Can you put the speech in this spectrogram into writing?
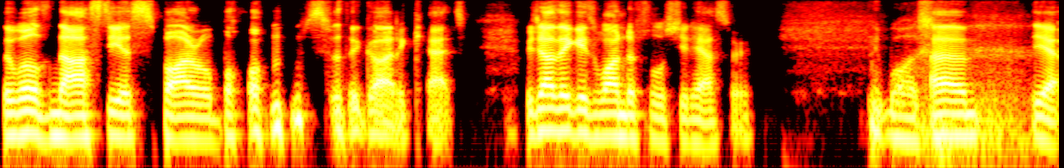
the world's nastiest spiral bombs for the guy to catch, which I think is wonderful shithousery. It was. Um, yeah.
